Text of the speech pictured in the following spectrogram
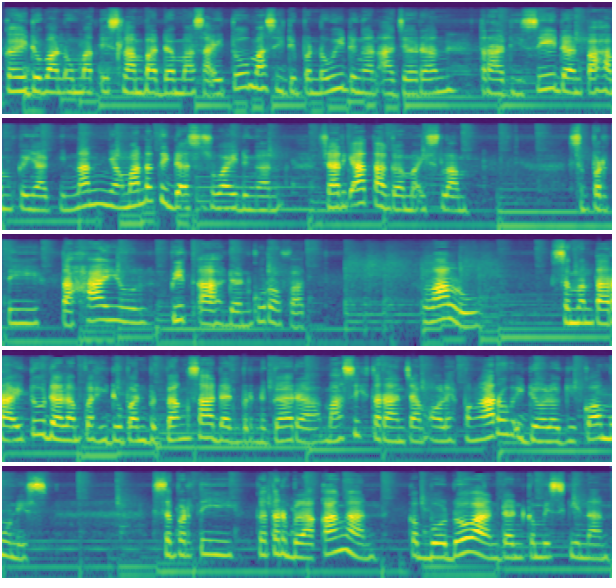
Kehidupan umat Islam pada masa itu masih dipenuhi dengan ajaran, tradisi, dan paham keyakinan yang mana tidak sesuai dengan syariat agama Islam seperti tahayul, bid'ah, dan kurofat. Lalu, sementara itu dalam kehidupan berbangsa dan bernegara masih terancam oleh pengaruh ideologi komunis, seperti keterbelakangan, kebodohan, dan kemiskinan.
